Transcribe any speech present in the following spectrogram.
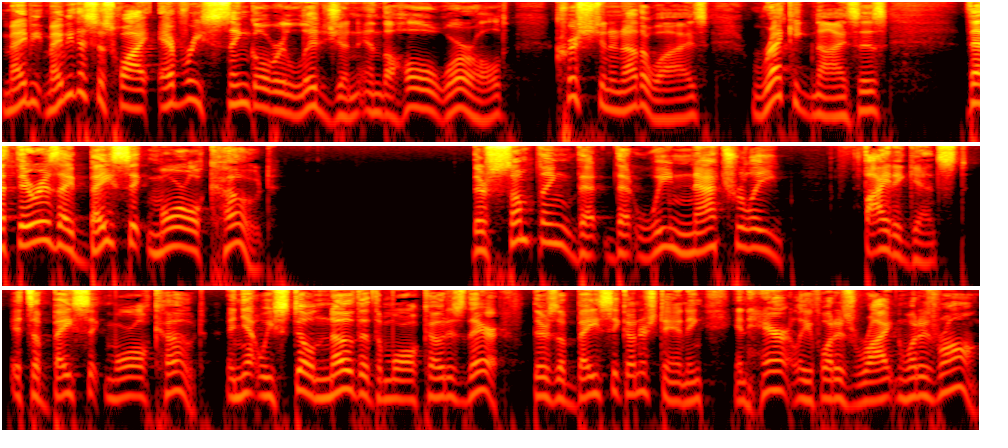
Maybe, maybe this is why every single religion in the whole world, Christian and otherwise, recognizes that there is a basic moral code. There's something that, that we naturally fight against. It's a basic moral code. And yet we still know that the moral code is there. There's a basic understanding inherently of what is right and what is wrong.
